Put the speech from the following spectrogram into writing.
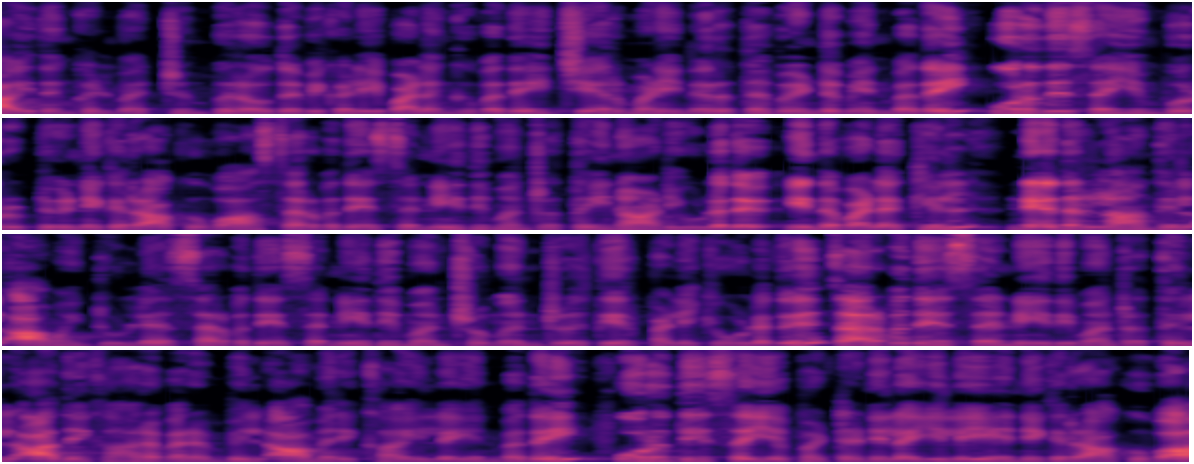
ஆயுதங்கள் மற்றும் பிற உதவிகளை வழங்குவதை ஜெர்மனி நிறுத்த வேண்டும் என்பதை உறுதி செய்யும் பொருட்டு நிகராகுவா சர்வதேச நீதிமன்றத்தை நாடியுள்ளது. இந்த வழக்கில் நெதர்லாந்தில் அமைந்துள்ள சர்வதேச நீதிமன்றம் இன்று தீர்ப்பளிக்க உள்ளது சர்வதேச நீதிமன்றத்தில் அதிகார வரம்பில் அமெரிக்கா இல்லை என்பதை உறுதி செய்யப்பட்ட நிலையிலேயே நிகராகுவா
